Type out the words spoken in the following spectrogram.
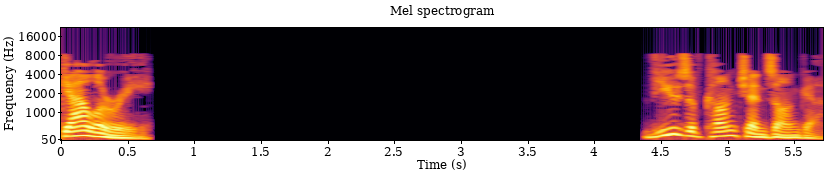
Gallery Views of Kangchenjunga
